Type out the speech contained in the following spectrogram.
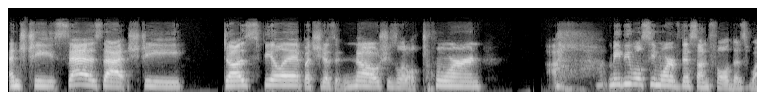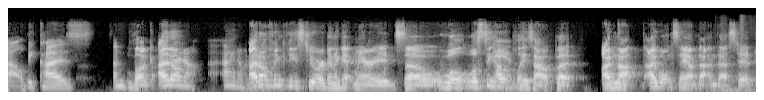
And she says that she does feel it, but she doesn't know. She's a little torn. Maybe we'll see more of this unfold as well because um, Look, I I don't, I don't, I don't, I don't think these two are gonna get married. So we'll we'll see how it plays out. But I'm not. I won't say I'm that invested.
